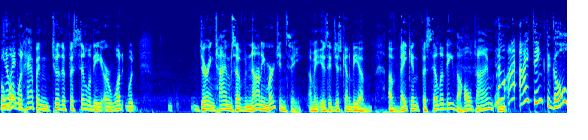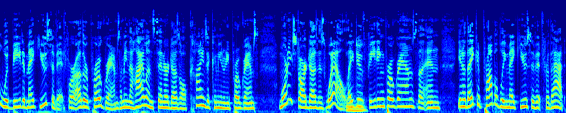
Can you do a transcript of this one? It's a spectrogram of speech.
but you know, what it, would happen to the facility, or what would during times of non-emergency? I mean, is it just going to be a a vacant facility the whole time? No, I, I think the goal would be to make use of it for other programs. I mean, the Highland Center does all kinds of community programs. Morningstar does as well. They mm-hmm. do feeding programs, and you know they could probably make use of it for that.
